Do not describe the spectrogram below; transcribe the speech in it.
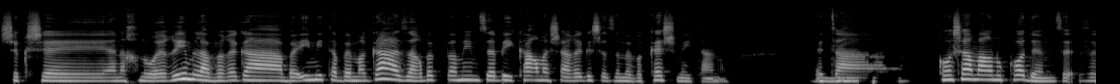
שכשאנחנו ערים לה ורגע באים איתה במגע, אז הרבה פעמים זה בעיקר מה שהרגש הזה מבקש מאיתנו. Mm-hmm. את ה... כמו שאמרנו קודם, זה, זה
